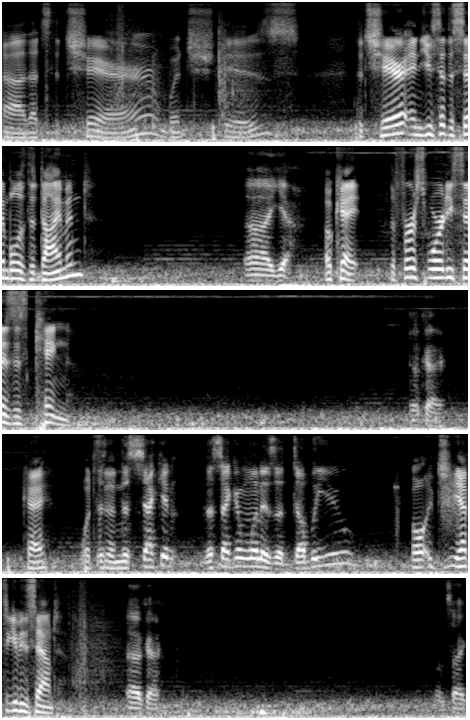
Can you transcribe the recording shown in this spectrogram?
uh, that's the chair, which is the chair, and you said the symbol is the diamond. Uh, yeah. Okay, the first word he says is king. Okay. Okay, what's The, the? the second, the second one is a W. well, you have to give me the sound. Okay. One sec.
